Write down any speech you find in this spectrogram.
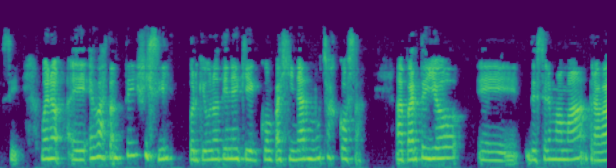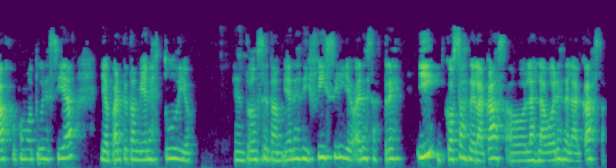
Sí, bueno, eh, es bastante difícil porque uno tiene que compaginar muchas cosas. Aparte yo eh, de ser mamá, trabajo, como tú decías, y aparte también estudio. Entonces también es difícil llevar esas tres y cosas de la casa o las labores de la casa.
